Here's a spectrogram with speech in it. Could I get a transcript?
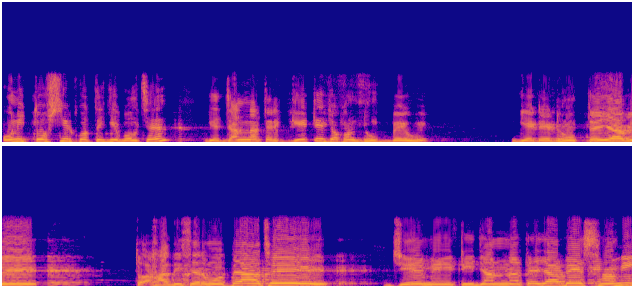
উনি তফসির করতে গিয়ে বলছেন যে জান্নাতের গেটে যখন ঢুকবে গেটে ঢুকতে যাবে। তো হাদিসের মধ্যে আছে যে মেয়েটি জান্নাতে যাবে, স্বামী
